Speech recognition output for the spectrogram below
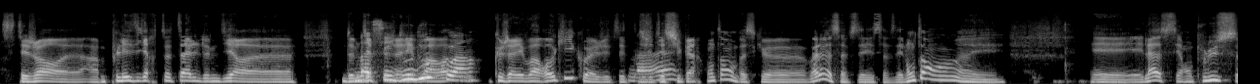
C'était genre euh, un plaisir total de me dire, euh, de me Bah, dire que j'allais voir, quoi. que j'allais voir Rocky quoi. J'étais, Bah ouais. super content parce que voilà, ça faisait, ça faisait longtemps hein, et, et là c'est en plus,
